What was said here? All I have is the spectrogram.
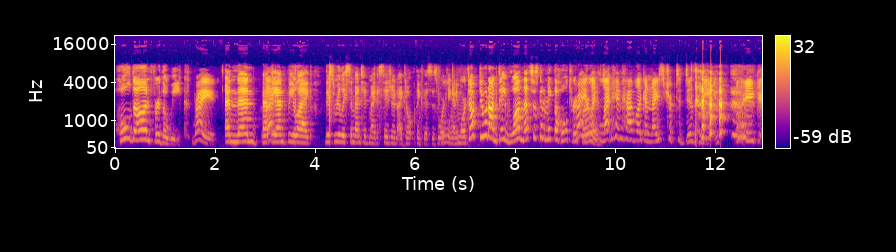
hold on for the week Right. and then at Let- the end be like, "This really cemented my decision. I don't think this is working anymore." Don't do it on day one. That's just gonna make the whole trip right. ruined. Like let him have like a nice trip to Disney. like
